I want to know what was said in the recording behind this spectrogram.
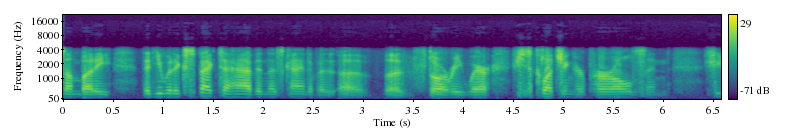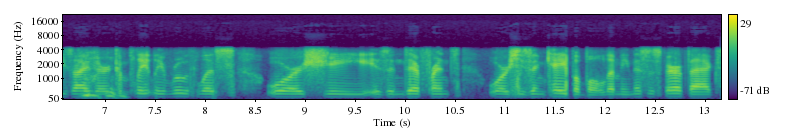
somebody that you would expect to have in this kind of a, a, a story where she's clutching her pearls and she's either completely ruthless or she is indifferent or she's incapable. I mean, Mrs. Fairfax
